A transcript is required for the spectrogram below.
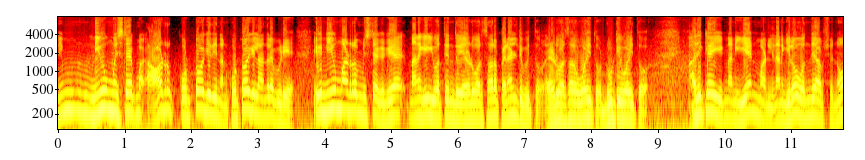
ನಿಮ್ಮ ನೀವು ಮಿಸ್ಟೇಕ್ ಮಾ ಆರ್ಡ್ರ್ ಕೊಟ್ಟೋಗಿದ್ದೀನಿ ನಾನು, ಕೊಟ್ಟೋಗಿಲ್ಲ ಅಂದರೆ ಬಿಡಿ. ಈಗ ನೀವು ಮಾಡಿರೋ ಮಿಸ್ಟೇಕ್ಗೆ ನನಗೆ ಇವತ್ತಿಂದು ಎರಡುವರೆ ಸಾವಿರ ಪೆನಲ್ಟಿ ಬಿತ್ತು, ಎರಡುವರೆ ಸಾವಿರ ಹೋಯ್ತು ಡ್ಯೂಟಿ ಹೋಯ್ತು. ಅದಕ್ಕೆ ಈಗ ನಾನು ಏನು ಮಾಡಲಿ? ನನಗಿರೋ ಒಂದೇ ಆಪ್ಷನ್ನು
